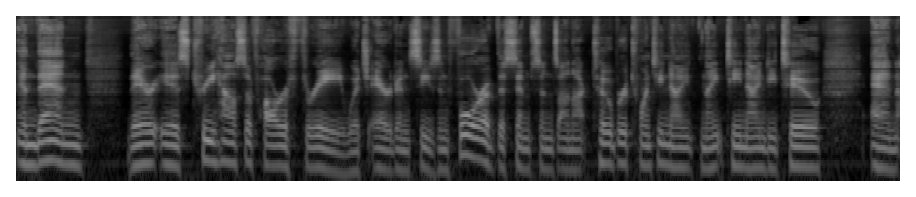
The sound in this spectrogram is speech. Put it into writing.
and then there is Treehouse of Horror 3, which aired in season 4 of The Simpsons on October 29th, 1992. And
